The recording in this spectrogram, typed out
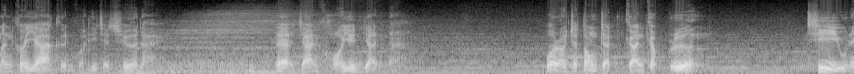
มันก็ยากเกินกว่าที่จะเชื่อได้ แต่อาจารย์ขอยืนยันนะ ว่าเราจะต้องจัดการกับเรื่องที่อยู่ใน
